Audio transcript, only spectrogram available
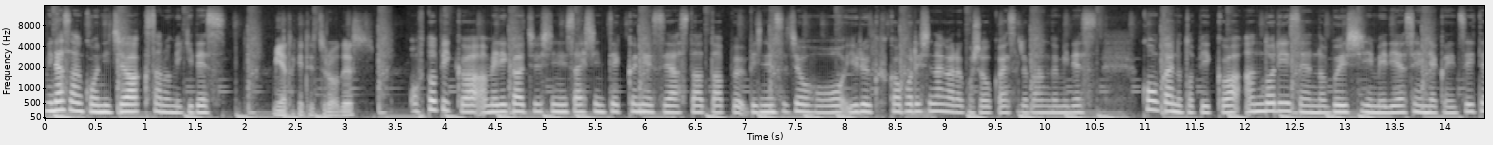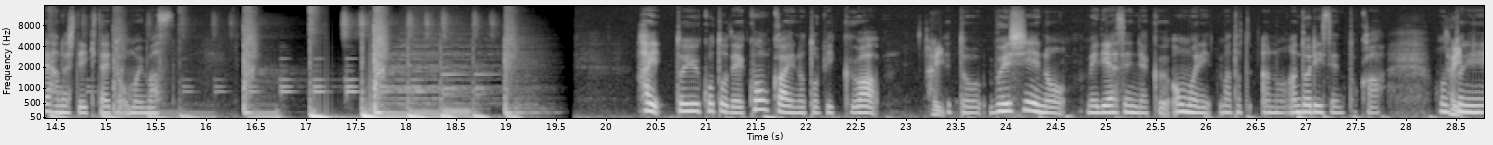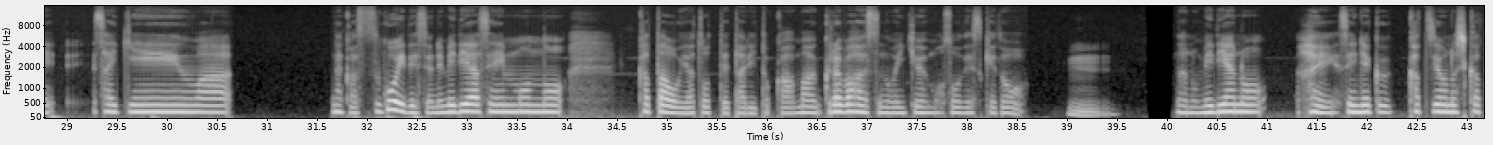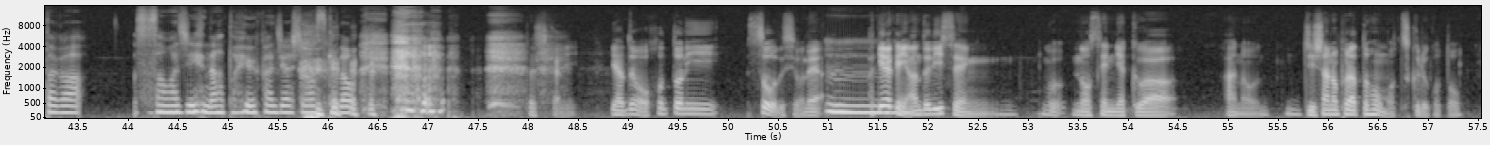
皆さんこんにちは草野美希です。宮武哲郎です。オフトピックはアメリカを中心に最新テックニュースやスタートアップビジネス情報をゆるく深掘りしながらご紹介する番組です。今回のトピックはアンドリーセンの VC メディア戦略について話していきたいと思います。はいということで今回のトピックは、はい。えっと、VC のメディア戦略主に、まあ、たとあのアンドリーセンとか本当に最近はなんかすごいですよね。メディア専門の方を雇ってたりとか、まあ、クラブハウスの勢いもそうですけど。うん。あのメディアの、はい、戦略活用の仕方が凄まじいなという感じはしますけど。確かに。いやでも本当にそうですよね。うん。明らかにアンドリーセンの戦略はあの自社のプラットフォームを作ること、えー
